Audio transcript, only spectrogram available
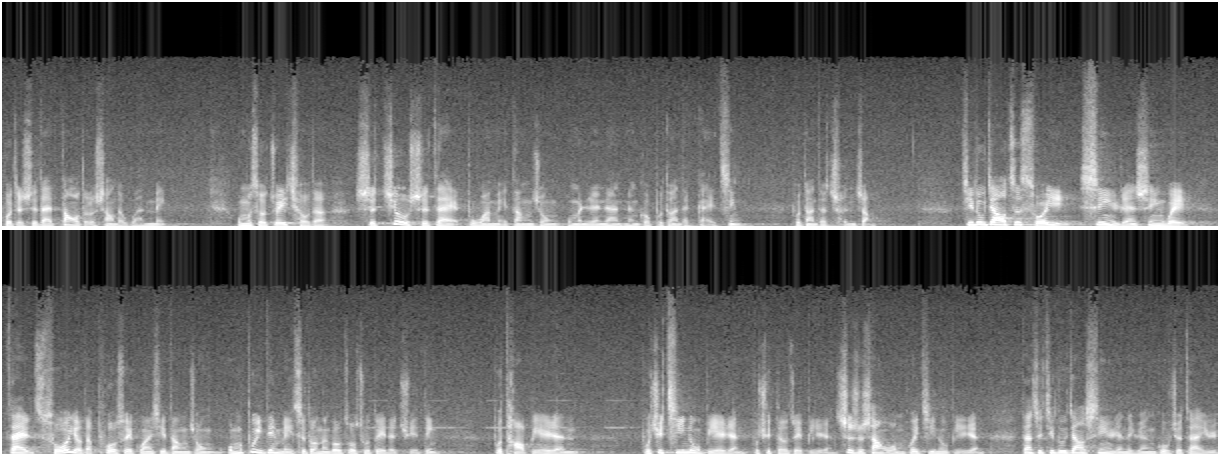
或者是在道德上的完美。我们所追求的是，就是在不完美当中，我们仍然能够不断的改进，不断的成长。基督教之所以吸引人，是因为在所有的破碎关系当中，我们不一定每次都能够做出对的决定，不讨别人。不去激怒别人，不去得罪别人。事实上，我们会激怒别人，但是基督教吸引人的缘故就在于，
